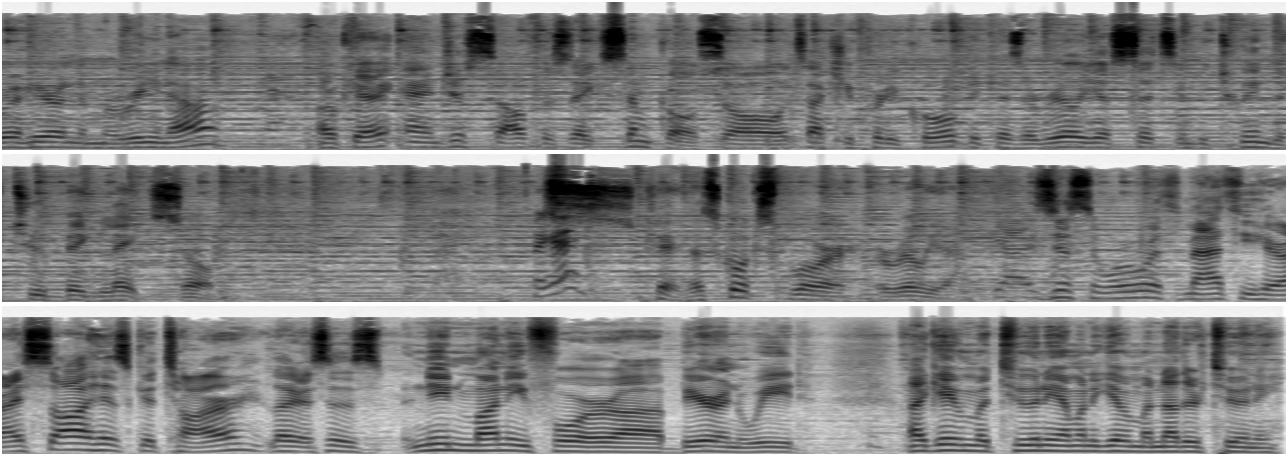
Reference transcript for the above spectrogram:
We're here in the marina. Okay, and just south is Lake Simcoe, so it's actually pretty cool because it really just sits in between the two big lakes. So Very. Okay, let's go explore Orillia. Guys, listen, we're with Matthew here. I saw his guitar. Like it says, need money for uh, beer and weed. I gave him a toonie. I'm going to give him another toonie.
